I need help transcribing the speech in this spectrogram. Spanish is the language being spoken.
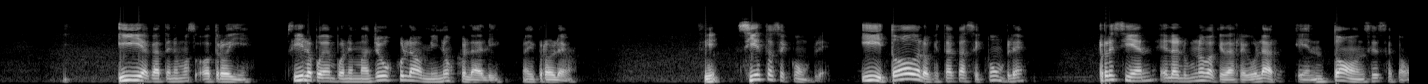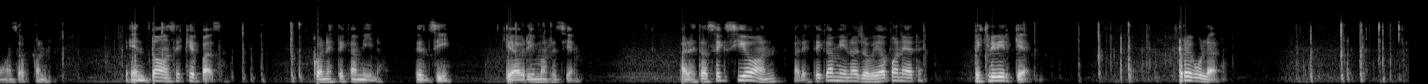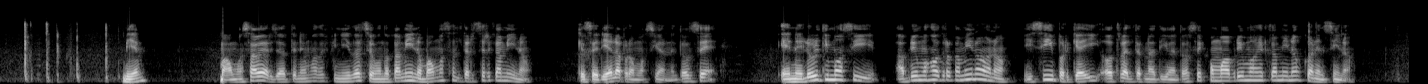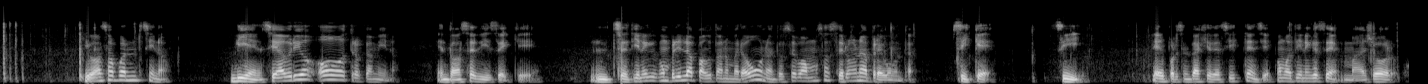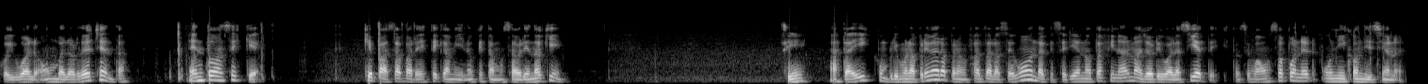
Y acá tenemos otro i. Sí, lo pueden poner mayúscula o minúscula el i, no hay problema. Si esto se cumple y todo lo que está acá se cumple, recién el alumno va a quedar regular. Entonces, acá vamos a poner, entonces, ¿qué pasa con este camino del sí que abrimos recién? Para esta sección, para este camino, yo voy a poner, escribir qué? Regular. Bien, vamos a ver, ya tenemos definido el segundo camino. Vamos al tercer camino, que sería la promoción. Entonces, en el último sí, ¿abrimos otro camino o no? Y sí, porque hay otra alternativa. Entonces, ¿cómo abrimos el camino? Con el sino. Y vamos a poner sino. Bien, se abrió otro camino. Entonces dice que se tiene que cumplir la pauta número uno. Entonces vamos a hacer una pregunta. ¿Sí qué? Sí, el porcentaje de asistencia, ¿cómo tiene que ser? Mayor o igual a un valor de 80. Entonces, ¿qué? ¿Qué pasa para este camino que estamos abriendo aquí? ¿Sí? Hasta ahí cumplimos la primera, pero me falta la segunda, que sería nota final mayor o igual a 7. Entonces vamos a poner un i condicional.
